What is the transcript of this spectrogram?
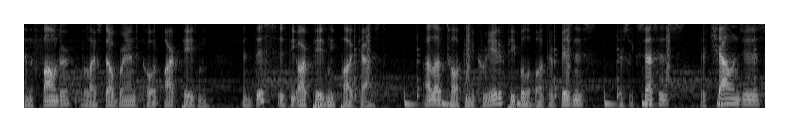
and the founder of a lifestyle brand called Art Pays Me. And this is the Art Pays Me podcast. I love talking to creative people about their business, their successes, their challenges,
